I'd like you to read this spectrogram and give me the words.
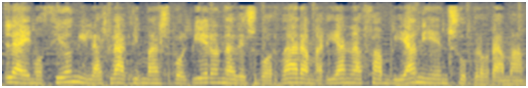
La emoción y las lágrimas volvieron a desbordar a Mariana Fabiani en su programa.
